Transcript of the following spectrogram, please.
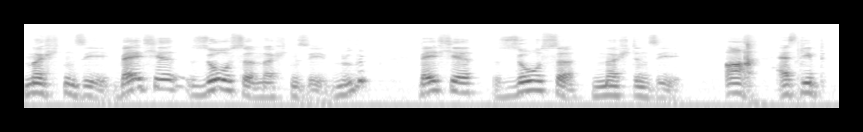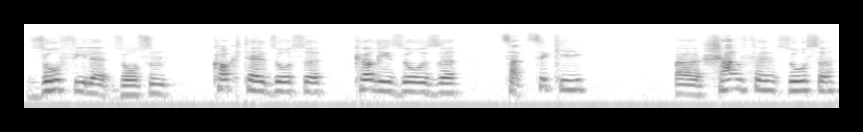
möchten Sie? Welche Soße möchten Sie? Welche Soße möchten Sie? Ach, es gibt so viele Soßen. Cocktailsoße, Currysoße, Tzatziki, äh, scharfe Soße.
